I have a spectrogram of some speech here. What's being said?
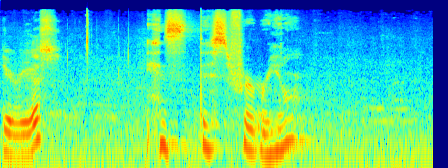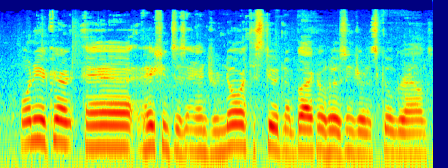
Curious. Is this for real? One of your current uh, patients is Andrew North, a student at Blackwell who is injured on school grounds.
